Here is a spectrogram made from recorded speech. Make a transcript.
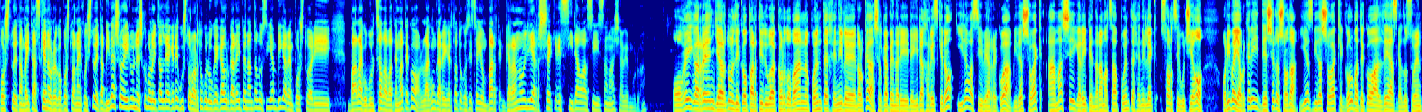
postuetan baita azken aurreko postuan nahi justu, eta bidasoa irun eskuboloi taldeak ere gustoro hartuko luke gaur garaipen Andaluzian bigarren postuari balago bultzada bat emateko, lagungarri gertatuko zitzaion Bart Granoliersek ez irabazi izana, Xabier Murua. Hogei garren jardunaldiko partidua Kordoban Puente Genile norka zelkapenari begira jarrizkero, irabazi beharrekoa, bidasoak amasei garaipen daramatza Puente Genilek sortzi gutxiago. Hori bai aurkari deseroso da, iaz bidasoak gol bateko aldeaz galdu zuen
